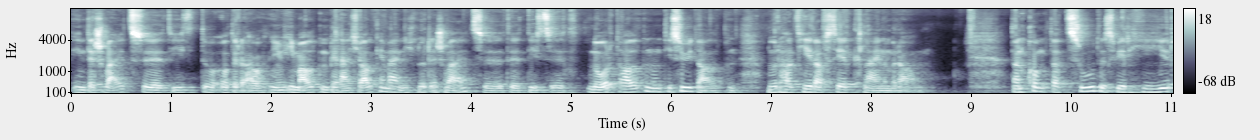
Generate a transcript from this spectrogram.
in der Schweiz die, oder auch im Alpenbereich allgemein, nicht nur der Schweiz, diese Nordalpen und die Südalpen, nur halt hier auf sehr kleinem Raum. Dann kommt dazu, dass wir hier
